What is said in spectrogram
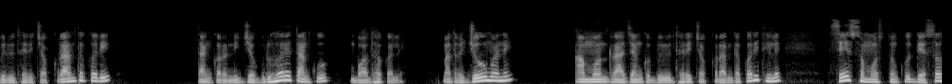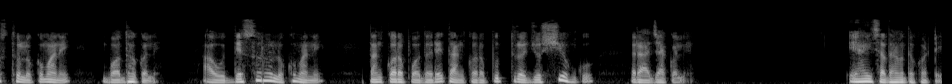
ବିରୁଦ୍ଧରେ ଚକ୍ରାନ୍ତ କରି ତାଙ୍କର ନିଜ ଗୃହରେ ତାଙ୍କୁ ବଧ କଲେ। ମାତ୍ର ଯେଉଁମାନେ ଆମନ୍ ରାଜାଙ୍କ ବିରୁଦ୍ଧରେ ଚକ୍ରାନ୍ତ କରିଥିଲେ ସେ ସମସ୍ତଙ୍କୁ ଦେଶସ୍ଥ ଲୋକମାନେ ବଧ କଲେ। ଆଉ ଦେଶର ଲୋକମାନେ ତାଙ୍କର ପଦରେ ତାଙ୍କର ପୁତ୍ର ଯୋଶୀଙ୍କୁ ରାଜା କଲେ। ଏହା ହିଁ ସାଧାରଣତଃ ଘଟେ।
